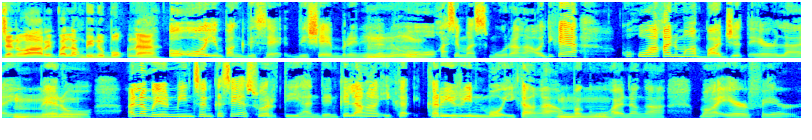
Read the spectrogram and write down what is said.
January pa lang binubok na. Oo, yung pang Dise- Disyembre nila na. Mm. Oo, kasi mas mura nga. O di kaya kukuha ka ng mga budget airline. Mm-mm. Pero alam mo yun, minsan kasi aswertihan din. Kailangan ika- karirin mo, ika nga, ang pagkuha ng ah, mga airfare.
